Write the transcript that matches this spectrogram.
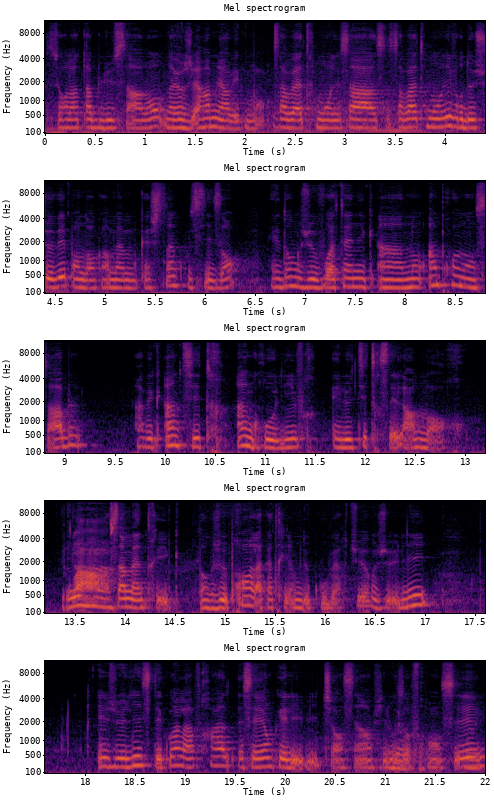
sur la table du salon. D'ailleurs, je l'ai ramené avec moi. Ça va, être mon, ça, ça va être mon livre de chevet pendant quand même 5 ou 6 ans. Et donc, je vois Tanik, un nom imprononçable, avec un titre, un gros livre, et le titre, c'est La mort. Ça m'intrigue. Donc je prends la quatrième de couverture, je lis. Et je lis, c'était quoi la phrase? C'est Yankelevitch, hein, c'est un philosophe français,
